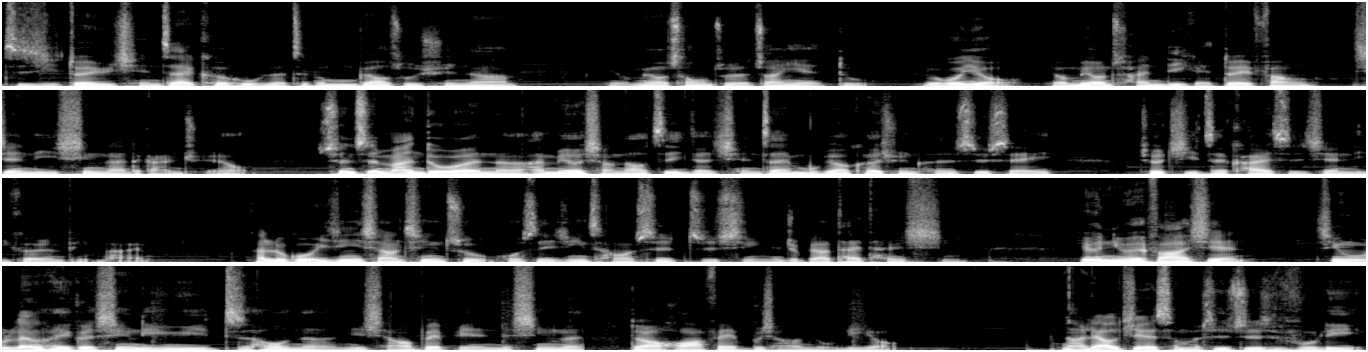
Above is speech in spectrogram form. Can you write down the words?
自己对于潜在客户的这个目标族群啊，有没有充足的专业度。如果有，有没有传递给对方建立信赖的感觉哦？甚至蛮多人呢，还没有想到自己的潜在目标客群可能是谁，就急着开始建立个人品牌。那如果已经想清楚，或是已经尝试执行，那就不要太贪心，因为你会发现，进入任何一个新领域之后呢，你想要被别人的信任，都要花费不小的努力哦。那了解什么是知识复利？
